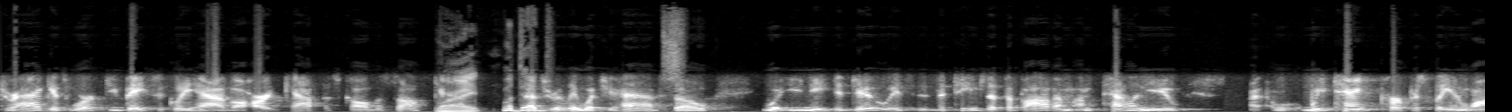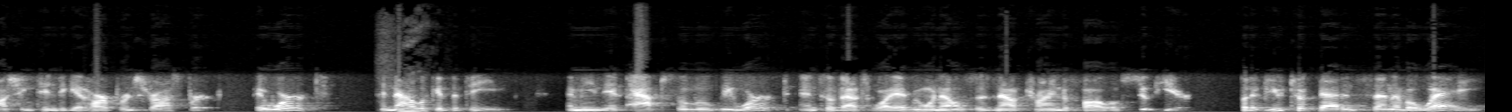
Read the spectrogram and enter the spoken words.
drag has worked. You basically have a hard cap that's called a soft cap. Right. Well, that's really what you have. So what you need to do is the teams at the bottom. I'm telling you, uh, we tanked purposely in Washington to get Harper and Strasburg. It worked, and now right. look at the team. I mean, it absolutely worked, and so that's why everyone else is now trying to follow suit here. But if you took that incentive away,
